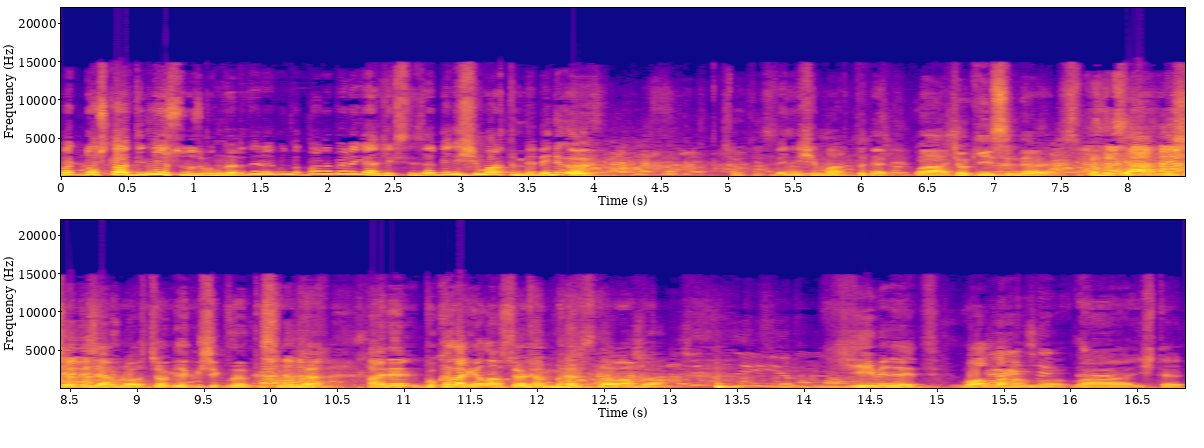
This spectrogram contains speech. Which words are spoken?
Bak dostlar dinliyorsunuz bunları değil mi? Bunlar- Bana böyle geleceksiniz ya. Beni şımartın, be- beni öv. Çok iyisin. Beni şımarttın. Vay çok iyisin değil mi? ya bir şey diyeceğim Roz. Çok yakışıklı kısmını. Hani bu kadar yalan söylenmez tamam mı? Yemin et. Vallahi bu. Vay işte.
